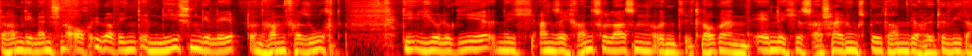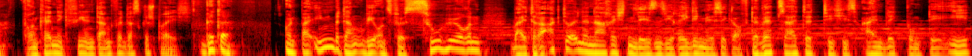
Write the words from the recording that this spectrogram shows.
Da haben die Menschen auch überwiegend in Nischen gelebt und haben versucht, die Ideologie nicht an sich ranzulassen. Und ich glaube, ein ähnliches Erscheinungsbild haben wir heute wieder. Frau Kennig, vielen Dank für das Gespräch. Bitte. Und bei Ihnen bedanken wir uns fürs Zuhören. Weitere aktuelle Nachrichten lesen Sie regelmäßig auf der Webseite tichiseinblick.de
